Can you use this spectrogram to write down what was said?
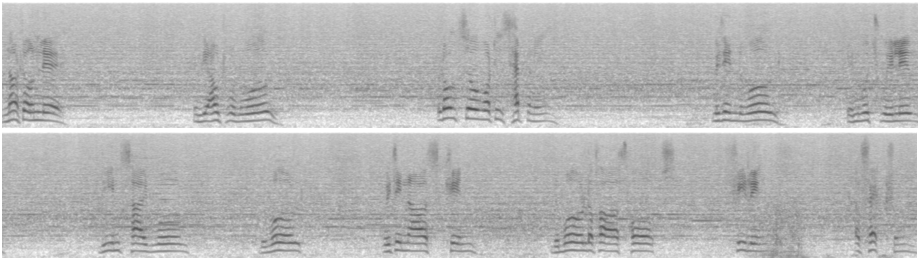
not only in the outward world, but also what is happening within the world in which we live, the inside world, the world within our skin, the world of our thoughts, feelings, affections,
